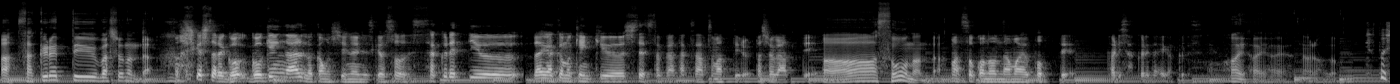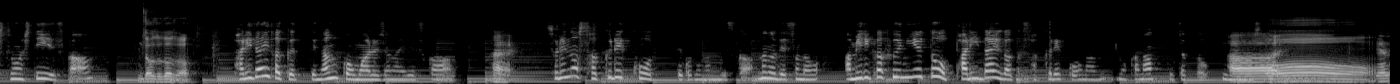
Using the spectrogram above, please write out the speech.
あサクレっていう場所なんだ。もしかしたら語語源があるのかもしれないんですけどそうです。サクレっていう大学の研究施設とかたくさん集まっている場所があって。ああそうなんだ。まあ、そこの名前を取ってパリサクレ大学ですね。はいはいはい。なるほど。ちょっと質問していいですか？どうぞどうぞ。パリ大学って何校もあるじゃないですか。はい。それのサクレ校ってことなんですか？なので、その、アメリカ風に言うと、パリ大学サクレ校なのかなってちょっと気になりました。あおいや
